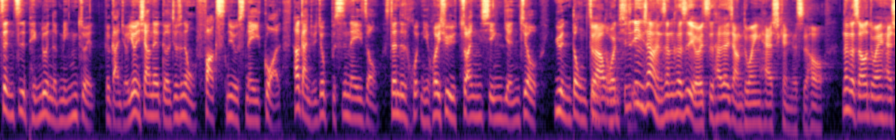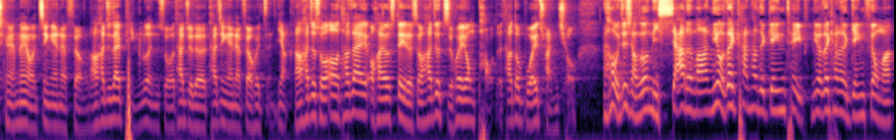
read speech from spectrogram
政治评论的名嘴的感觉，有点像那个就是那种 Fox News 那一挂的，他感觉就不是那一种真的会你会去专心研究运动。对啊，我其实印象很深刻，是有一次他在讲 Dwayne Haskins 的时候，那个时候 Dwayne Haskins 没有进 NFL，然后他就在评论说，他觉得他进 NFL 会怎样。然后他就说，哦，他在 Ohio State 的时候，他就只会用跑的，他都不会传球。然后我就想说，你瞎的吗？你有在看他的 game tape？你有在看他的 game film 吗？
